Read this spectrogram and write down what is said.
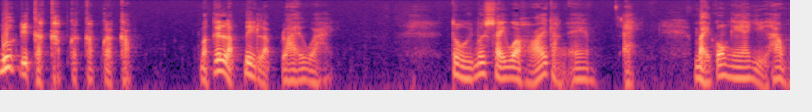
Bước đi cà cập cà cập cà cập, mà cứ lặp đi lặp lại hoài. Tôi mới xoay qua hỏi thằng em, Ê, mày có nghe gì không?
